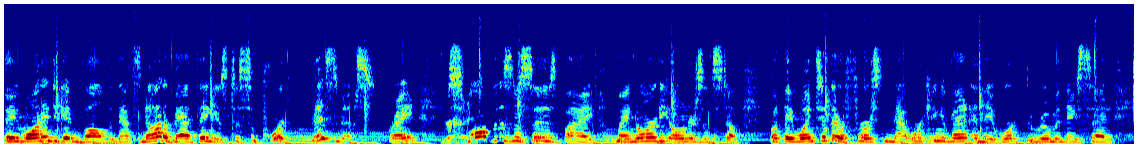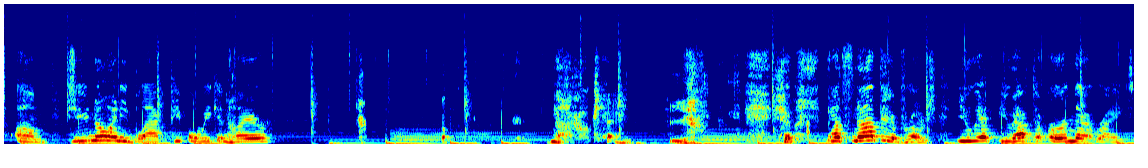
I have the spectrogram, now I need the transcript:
they wanted to get involved, and that's not a bad thing, is to support business, right? right? Small businesses by minority owners and stuff. But they went to their first networking event and they worked the room and they said, um, Do you know any black people we can hire? Not okay. Yeah. that's not the approach. You get you have to earn that right,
